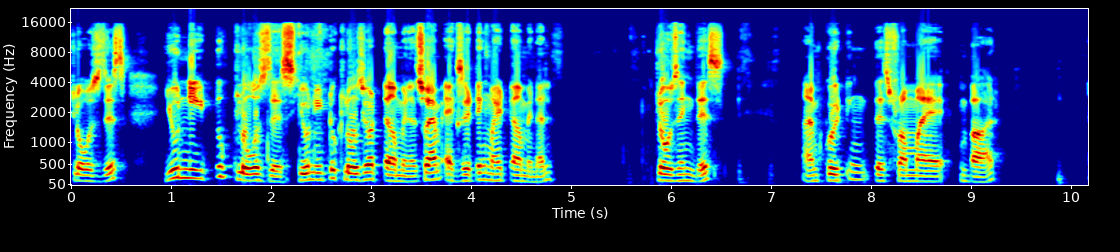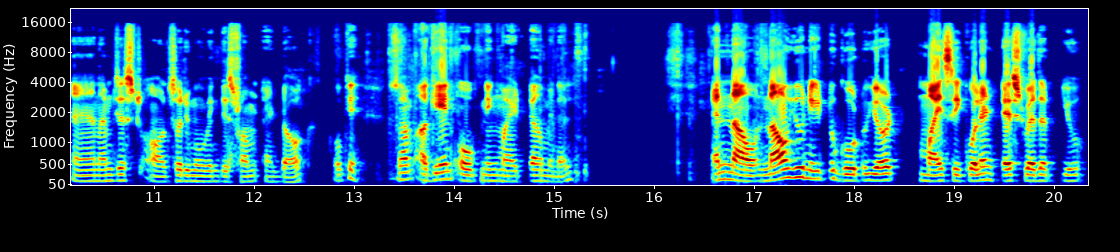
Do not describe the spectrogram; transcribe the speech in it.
closed this. You need to close this. You need to close your terminal. So i'm exiting my terminal closing this. I'm quitting this from my bar and I'm just also removing this from a dock. Okay. So I'm again opening my terminal and now now you need to go to your MySQL and test whether you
